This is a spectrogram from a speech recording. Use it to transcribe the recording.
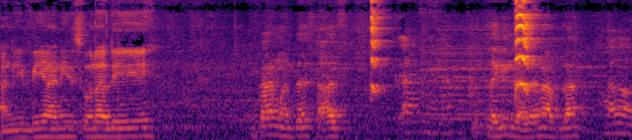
आणि मी आणि सोनाली काय म्हणतात आज? लगीन झालं ना आपला? हो.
